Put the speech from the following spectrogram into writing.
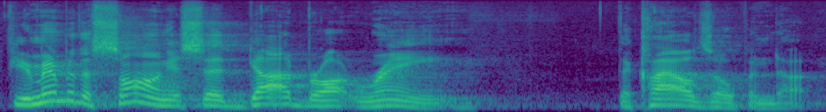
If you remember the song, it said, God brought rain. The clouds opened up.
